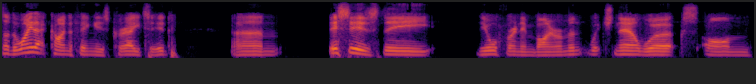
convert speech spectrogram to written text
So the way that kind of thing is created, um, this is the the authoring environment, which now works on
